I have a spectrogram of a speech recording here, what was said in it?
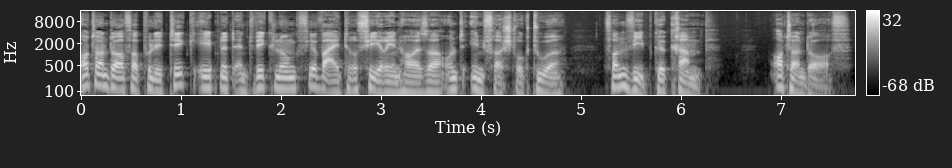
Otterndorfer Politik ebnet Entwicklung für weitere Ferienhäuser und Infrastruktur. Von Wiebke Kramp. Otterndorf.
